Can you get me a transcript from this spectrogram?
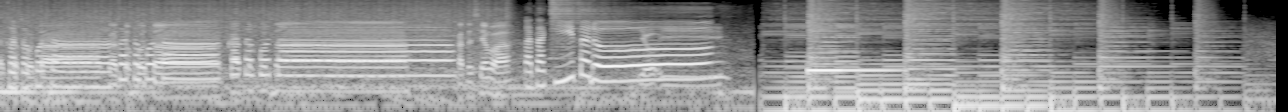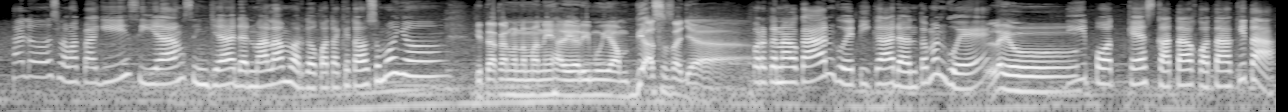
Kata kota, kata kota, kata kota. Kata siapa? Kata kita dong. Yoi. Halo, selamat pagi, siang, senja, dan malam warga kota kita semuanya. Kita akan menemani hari-harimu yang biasa saja. Perkenalkan, gue Tika dan teman gue Leo. di podcast Kata Kota Kita.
